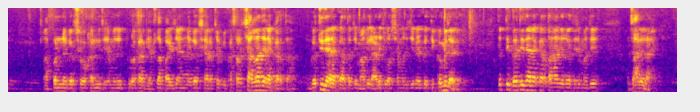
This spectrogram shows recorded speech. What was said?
आपण नगरसेवकांनी त्याच्यामध्ये पुढाकार घेतला पाहिजे आणि नगर शहराच्या विकासाला चालना देण्याकरता गती देण्याकरता जे मागील अडीच वर्षामध्ये जी काही गती कमी झाली तर ती गती देण्याकरता हा निर्णय त्याच्यामध्ये झालेला आहे.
